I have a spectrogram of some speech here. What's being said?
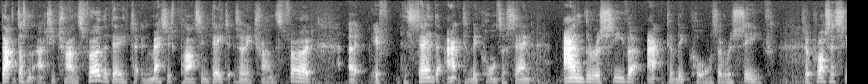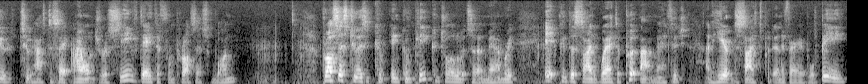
That doesn't actually transfer the data. In message passing, data is only transferred uh, if the sender actively calls a send and the receiver actively calls a receive. So process 2 has to say, I want to receive data from process 1. Process 2 is in complete control of its own memory. It can decide where to put that message, and here it decides to put in a variable b.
